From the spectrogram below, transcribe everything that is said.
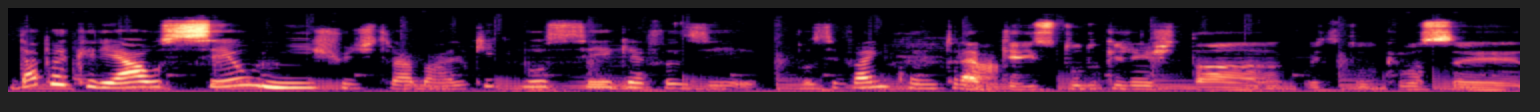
dá para criar o seu nicho de trabalho. O que, que você quer fazer? Você vai encontrar. É porque isso tudo que a gente tá, isso tudo que você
